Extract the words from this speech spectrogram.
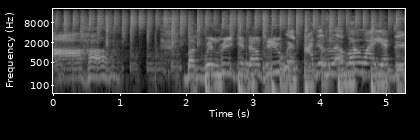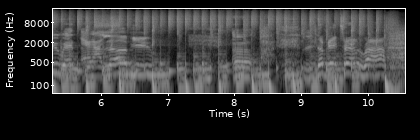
Uh huh. But when we get down to it, I just love the way you do it, and I love you. Uh, love can't turn around.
